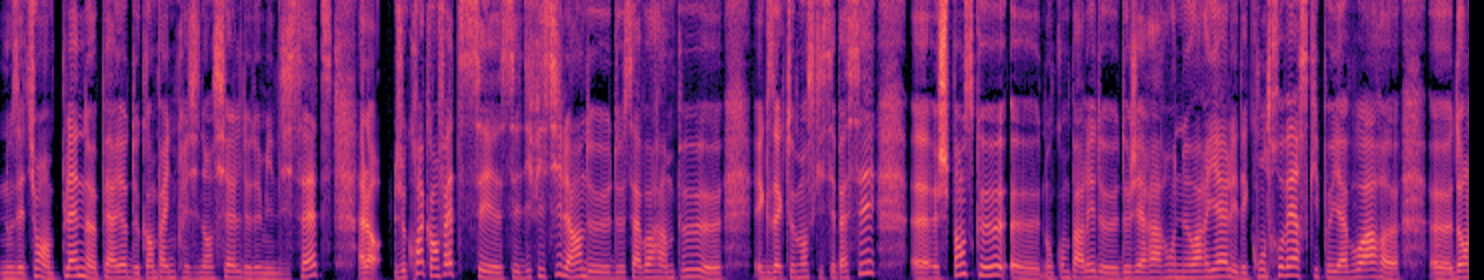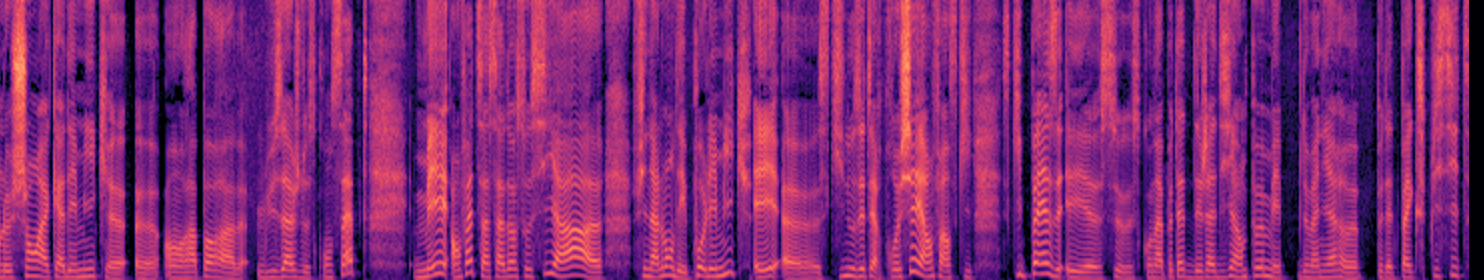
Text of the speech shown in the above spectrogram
Nous étions en pleine période de campagne présidentielle de 2017. Alors, je crois qu'en fait, c'est difficile hein, de, savoir un peu exactement ce qui s'est passé. je pense que, donc on parlait de, Gérard Noiriel et des controverses qu'il peut y avoir dans le champ académique en rapport à l'usage de ce concept, mais en fait, ça s'adosse aussi à euh, finalement des polémiques et euh, ce qui nous était reproché, hein, enfin ce qui, ce qui pèse et euh, ce, qu'on a peut-être déjà dit un peu, mais de manière peut-être pas explicite,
